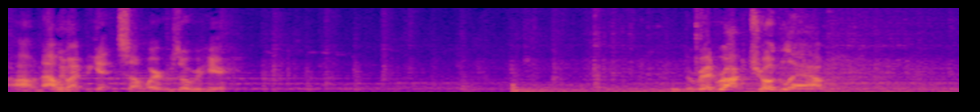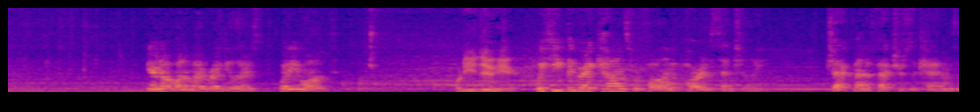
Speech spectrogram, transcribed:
Oh, now we might be getting somewhere. Who's over here? The Red Rock Drug Lab. You're not one of my regulars. What do you want? What do you do here? We keep the Great Khans from falling apart, essentially. Jack manufactures the cans.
